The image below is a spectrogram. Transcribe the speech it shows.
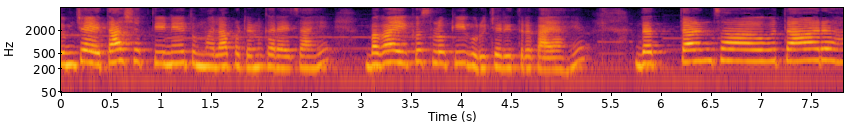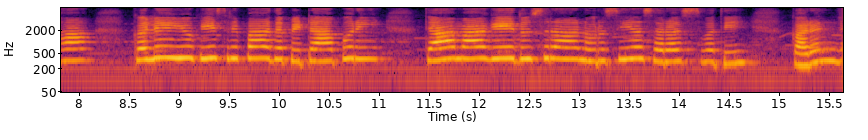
तुमच्या यथाशक्तीने तुम्हाला पठण करायचं आहे. बघा एक श्लोकी गुरुचरित्र काय आहे. दत्तांचा अवतार हा कलियुगी श्रीपाद पिठापुरी त्यामागे दुसरा नृसिंह सरस्वती करंज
